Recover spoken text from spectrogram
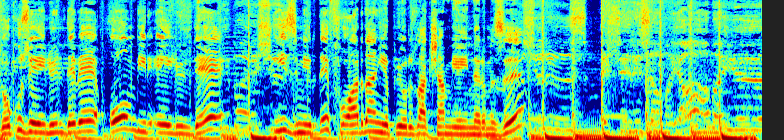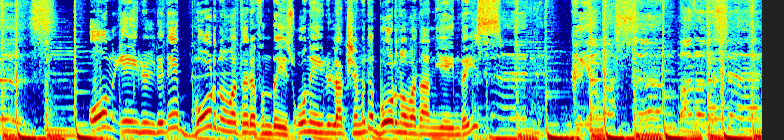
9 Eylül'de ve 11 Eylül'de İzmir'de fuardan yapıyoruz akşam yayınlarımızı. Eseriz ama yağmayız 10 Eylül'de de Bornova tarafındayız. 10 Eylül akşamı da Bornova'dan yayındayız. Kıyamazsın bana da sen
